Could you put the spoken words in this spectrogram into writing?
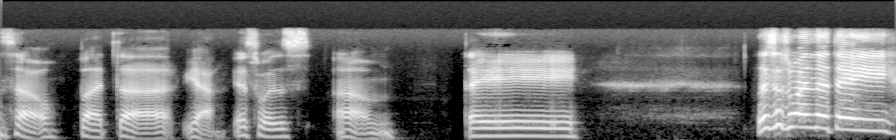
so but uh yeah, this was um they this is one that they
